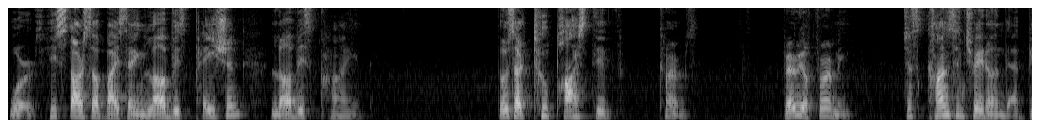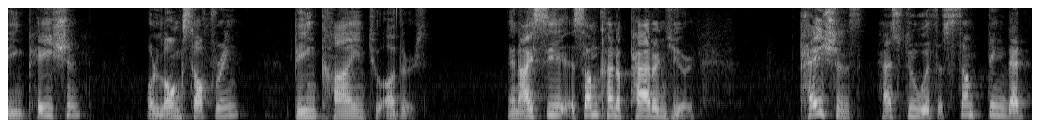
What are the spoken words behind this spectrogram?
words. He starts off by saying love is patient, love is kind. Those are two positive terms, very affirming. Just concentrate on that being patient or long suffering, being kind to others. And I see some kind of pattern here. Patience has to do with something that,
